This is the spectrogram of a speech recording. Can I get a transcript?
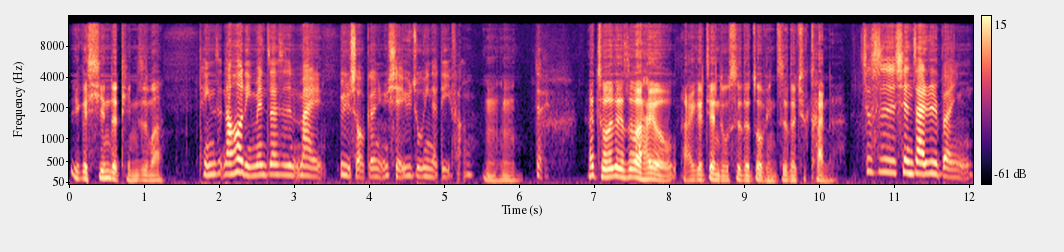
一个新的亭子吗？亭子，然后里面再是卖玉手跟写玉珠印的地方。嗯哼，对。那除了这个之外，还有哪一个建筑师的作品值得去看的？就是现在日本。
